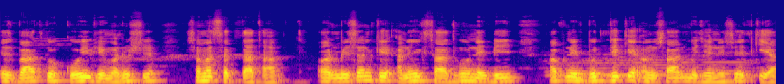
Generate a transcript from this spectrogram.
इस बात को कोई भी मनुष्य समझ सकता था और मिशन के अनेक साधुओं ने भी अपनी बुद्धि के अनुसार मुझे निषेध किया।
